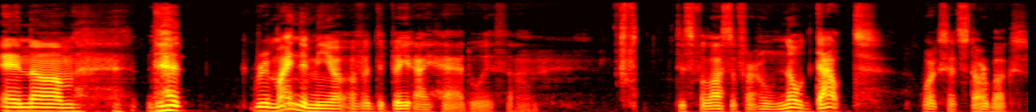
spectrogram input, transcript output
And um, that reminded me of a debate I had with um, this philosopher who no doubt works at Starbucks,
